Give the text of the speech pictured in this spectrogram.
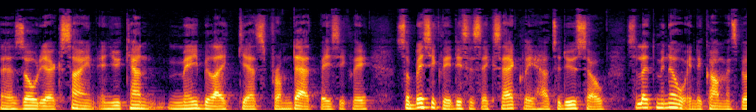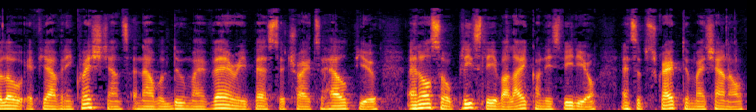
uh, zodiac sign and you can maybe like guess from that basically. So basically this is exactly how to do so. So let me know in the comments below if you have any questions and I will do my very best to try to help you. And also please leave a like on this video and subscribe to my channel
